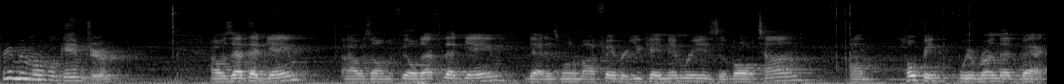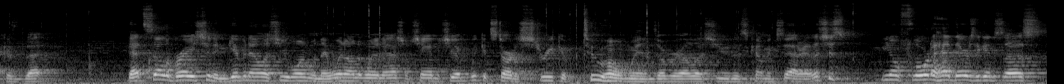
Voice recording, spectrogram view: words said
pretty memorable game, Drew. I was at that game. I was on the field after that game. That is one of my favorite UK memories of all time. I'm hoping we run that back because that that celebration and giving LSU one when they went on to win a national championship, we could start a streak of two home wins over LSU this coming Saturday. Let's just, you know, Florida had theirs against us.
